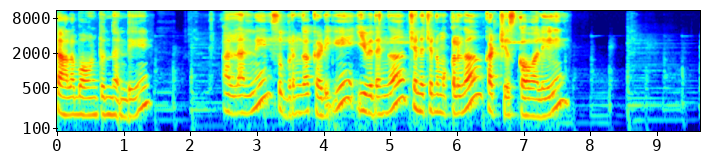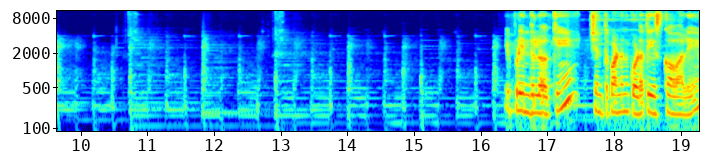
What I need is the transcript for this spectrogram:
చాలా బాగుంటుందండి. అల్లాన్ని శుభ్రంగా కడిగి ఈ విధంగా చిన్న చిన్న ముక్కలుగా కట్ చేసుకోవాలి. ఇప్పుడు ఇందులోకి చింతపండును కూడా తీసుకోవాలి.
